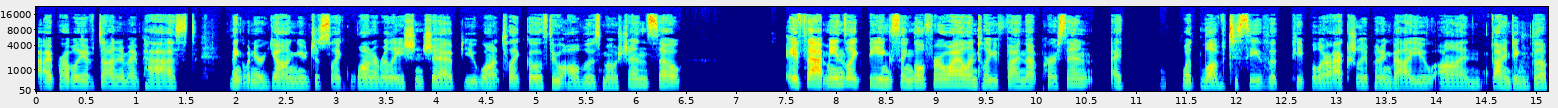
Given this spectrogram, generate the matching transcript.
I probably have done in my past. I think when you're young, you just like want a relationship. You want to like go through all those motions. So if that means like being single for a while until you find that person, I would love to see that people are actually putting value on finding the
